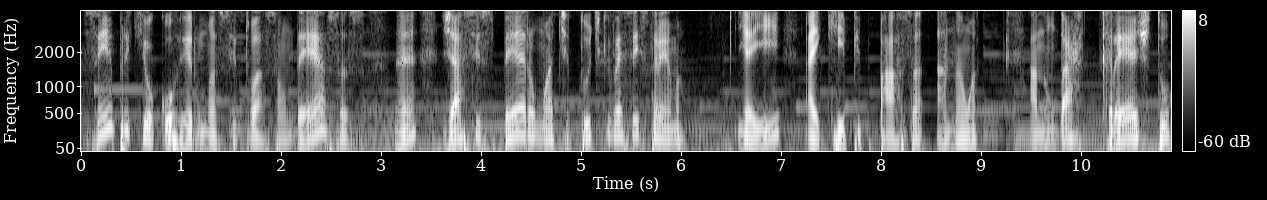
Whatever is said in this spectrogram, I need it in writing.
sempre que ocorrer uma situação dessas, né, já se espera uma atitude que vai ser extrema. E aí a equipe passa a não, a não dar crédito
